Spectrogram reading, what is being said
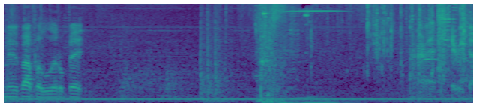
Move up a little bit. Alright, here we go.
